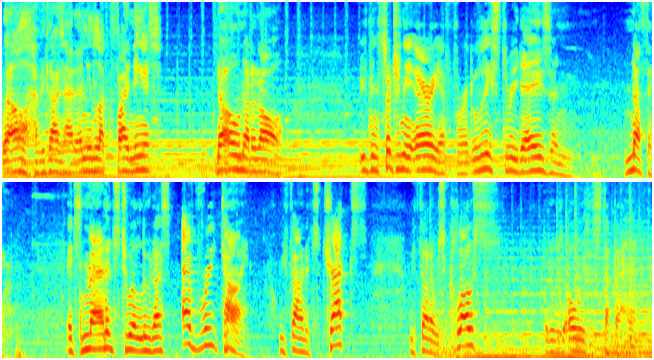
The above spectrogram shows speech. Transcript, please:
Well, have you guys had any luck finding it? No, not at all. We've been searching the area for at least three days and nothing. It's managed to elude us every time. We found its tracks, we thought it was close, but it was always a step ahead.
